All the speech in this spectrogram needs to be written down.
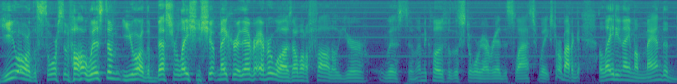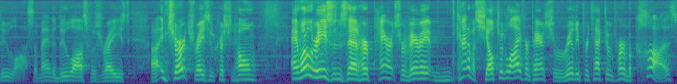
you are the source of all wisdom. You are the best relationship maker that ever, ever was. I want to follow your wisdom. Let me close with a story I read this last week. A story about a, a lady named Amanda Doulos. Amanda Doulos was raised uh, in church, raised in a Christian home. And one of the reasons that her parents were very, kind of a sheltered life, her parents were really protective of her because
